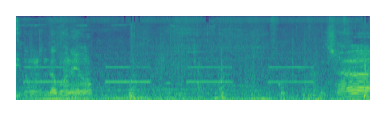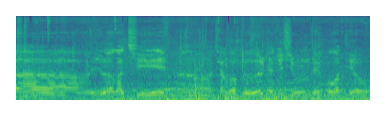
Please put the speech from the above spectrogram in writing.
이동을 한다고 하네요 자 이와 같이 어, 작업을 해주시면 될 것 같아요.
